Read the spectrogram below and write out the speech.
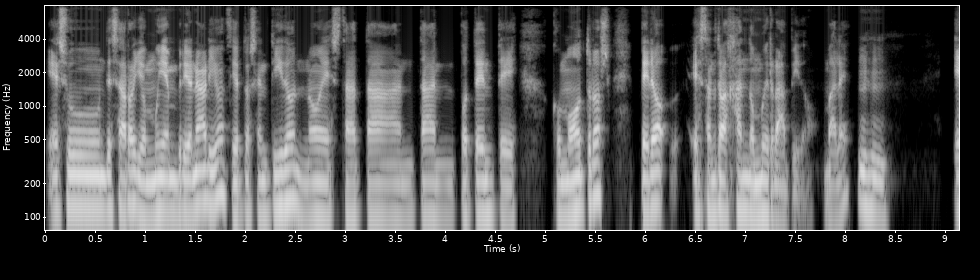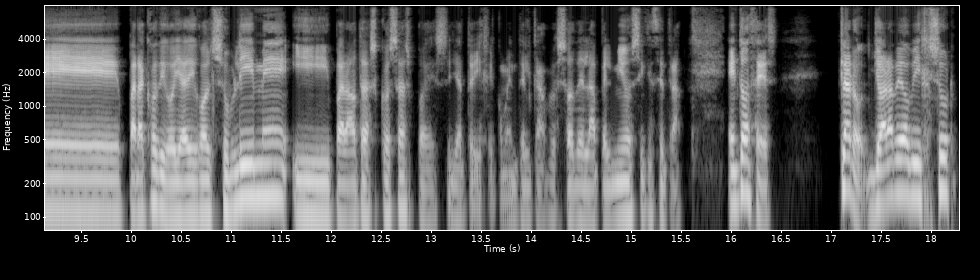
es un desarrollo muy embrionario en cierto sentido, no está tan tan potente como otros, pero están trabajando muy rápido, ¿vale? Eh, para código ya digo el Sublime y para otras cosas, pues ya te dije, comenté el caso del Apple Music, etcétera. Entonces, claro, yo ahora veo Big Sur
